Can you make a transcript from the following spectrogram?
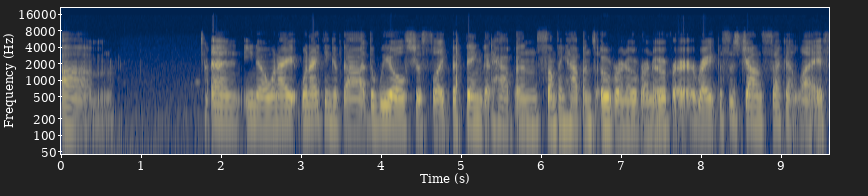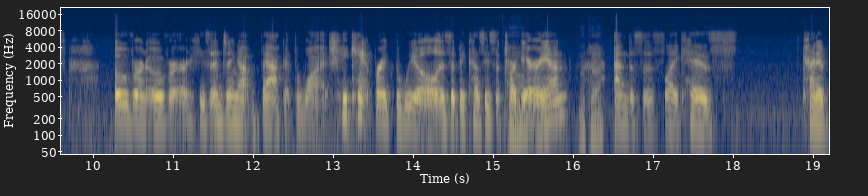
Um, and you know when I when I think of that, the wheel's just like the thing that happens. Something happens over and over and over, right? This is Jon's second life. Over and over, he's ending up back at the watch. He can't break the wheel. Is it because he's a Targaryen? Okay. and this is like his kind of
